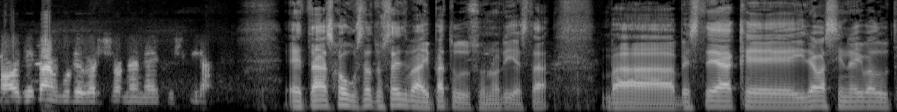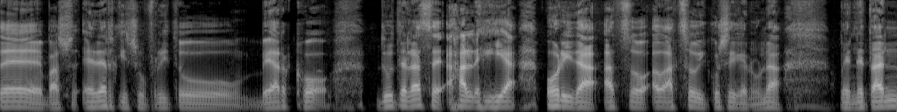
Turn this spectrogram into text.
ba, horietan gure bersonen ikustia. Eta asko gustatu zait, ba, ipatu duzun hori, ezta? Ba, besteak e, irabazi nahi badute, ba, ederki sufritu beharko dutela, ze alegia hori da atzo, atzo ikusi genuna. Benetan,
